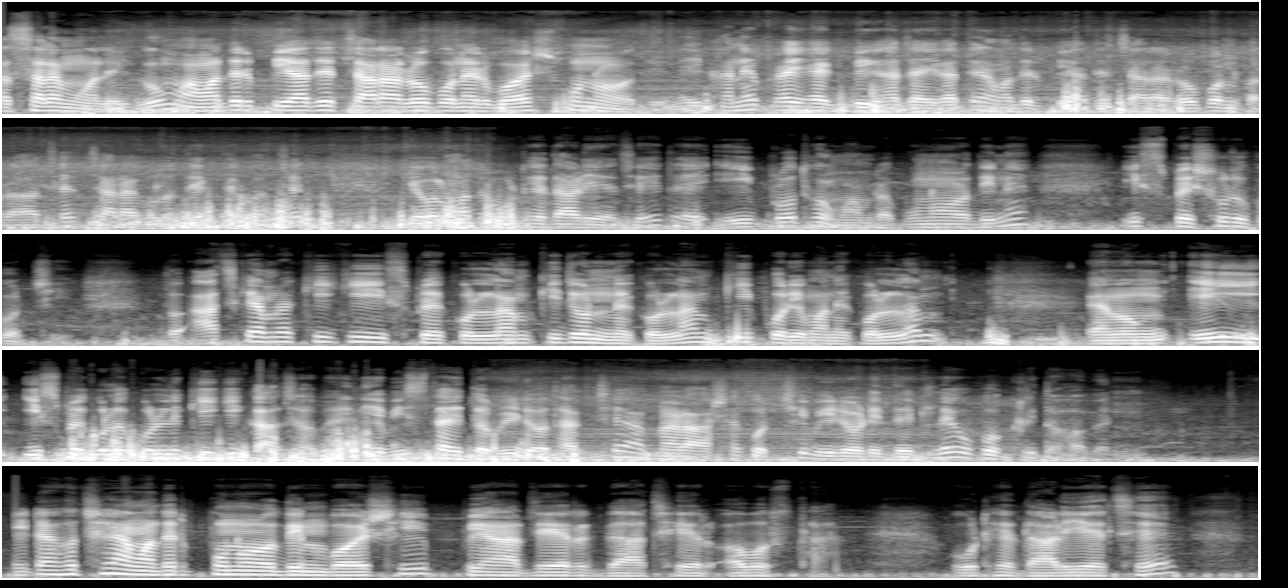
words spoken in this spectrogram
আসসালামু আলাইকুম। আমাদের পেঁয়াজের চারা রোপণের বয়স পনেরো দিন। এখানে প্রায় এক বিঘা জায়গাতে আমাদের পেঁয়াজের চারা রোপণ করা আছে। চারাগুলো দেখতে পাচ্ছেন, কেবলমাত্র উঠে দাঁড়িয়েছে। তাই এই প্রথম আমরা পনেরো দিনে স্প্রে শুরু করছি। তো আজকে আমরা কি কি স্প্রে করলাম, কী জন্যে করলাম, কি পরিমাণে করলাম এবং এই স্প্রেগুলো করলে কি কি কাজ হবে নিয়ে বিস্তারিত ভিডিও থাকছে। আপনারা আশা করছি ভিডিওটি দেখলে উপকৃত হবেন। এটা হচ্ছে আমাদের পনেরো দিন বয়সী পেঁয়াজের গাছের অবস্থা। উঠে দাঁড়িয়েছে।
